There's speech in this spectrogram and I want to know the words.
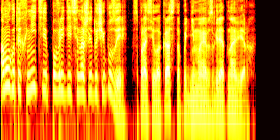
«А могут их нити повредить наш летучий пузырь?» — спросила Каста, поднимая взгляд наверх.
